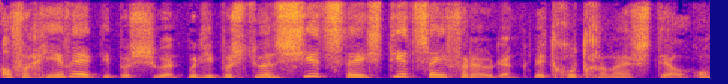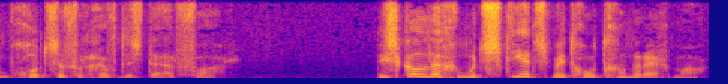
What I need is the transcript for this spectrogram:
Al vergewe ek die persoon, moet die persoon steeds sy steeds sy verhouding met God gaan herstel om God se vergifnis te ervaar. Die skuldige moet steeds met God gaan regmaak.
